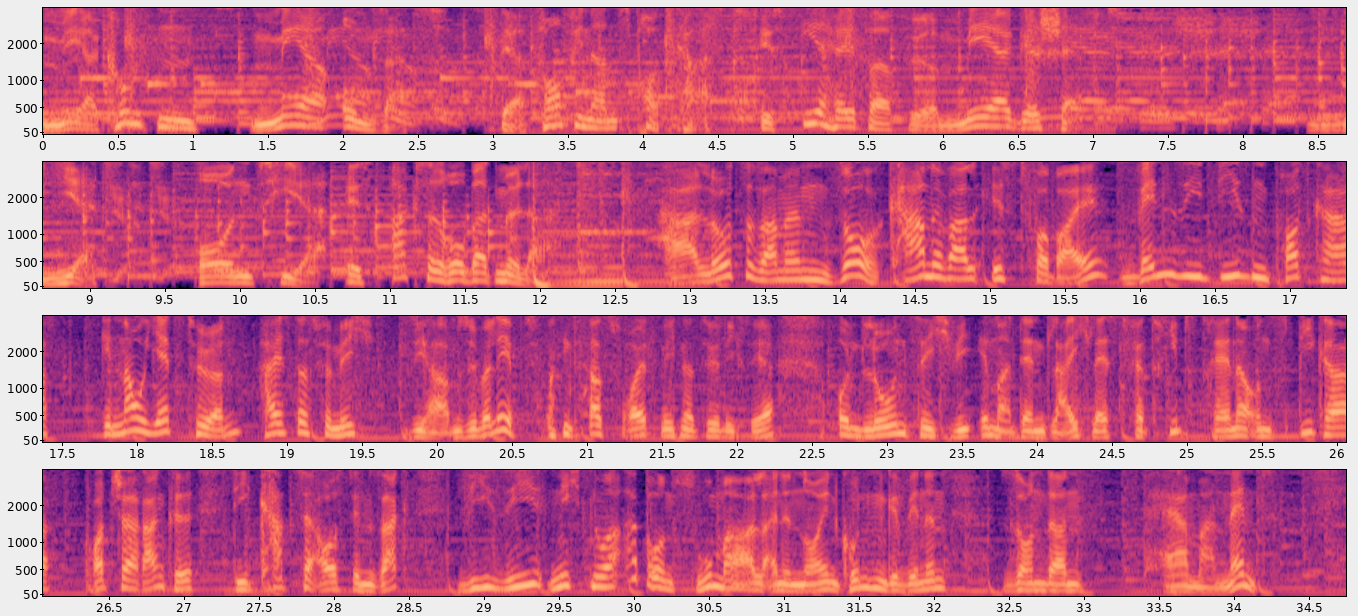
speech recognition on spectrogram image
Mehr Kunden, mehr Umsatz. Der Fondfinanz Podcast ist Ihr Helfer für mehr Geschäft. Jetzt. Und hier ist Axel Robert Müller. Hallo zusammen. So, Karneval ist vorbei. Wenn Sie diesen Podcast genau jetzt hören, heißt das für mich, Sie haben es überlebt. Und das freut mich natürlich sehr und lohnt sich wie immer, denn gleich lässt Vertriebstrainer und Speaker Roger Rankel die Katze aus dem Sack, wie Sie nicht nur ab und zu mal einen neuen Kunden gewinnen, sondern permanent.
